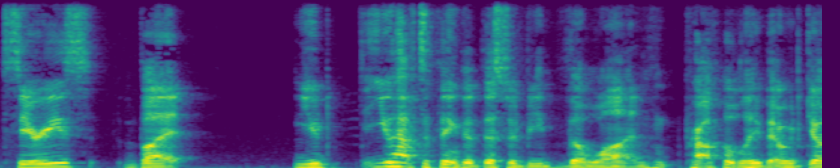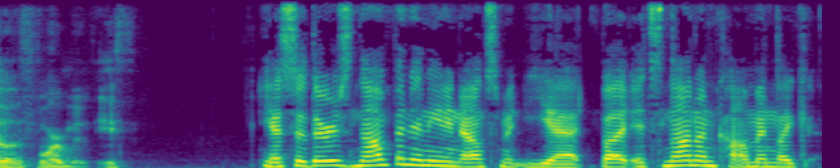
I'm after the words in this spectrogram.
series, but you you have to think that this would be the one probably that would go with 4 movies. Yeah, so there's not been any announcement yet, but it's not uncommon. Like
